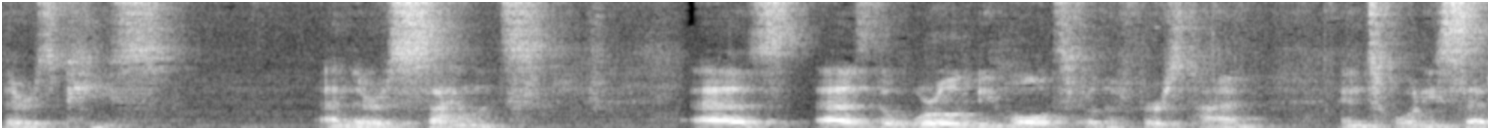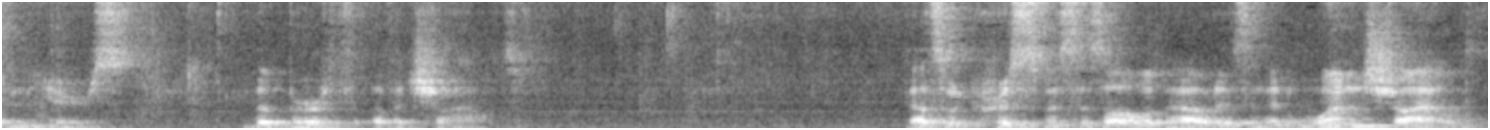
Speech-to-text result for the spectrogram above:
there is peace and there is silence as, as the world beholds for the first time in 27 years the birth of a child. That's what Christmas is all about, isn't it? One child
